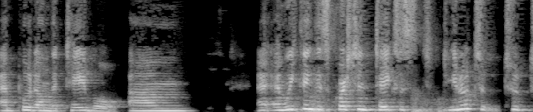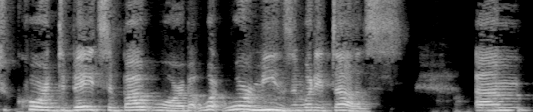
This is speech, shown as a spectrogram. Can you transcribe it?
and put on the table. Um, and, and, we think this question takes us, to, you know, to, to to core debates about war, about what war means and what it does. Um,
